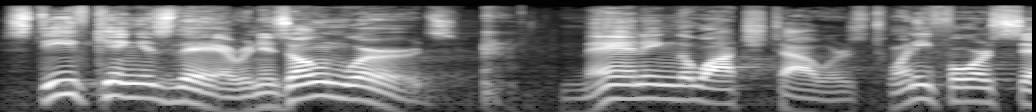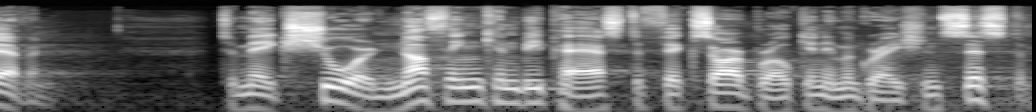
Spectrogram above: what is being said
Steve King is there, in his own words, manning the watchtowers 24 7 to make sure nothing can be passed to fix our broken immigration system.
